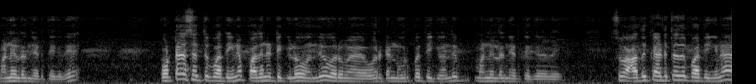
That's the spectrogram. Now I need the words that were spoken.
மண்ணில் இருந்து எடுத்துக்குது. பொட்டாஸ் சத்து பதினெட்டு கிலோ வந்து ஒரு ஒரு டன் உற்பத்திக்கு வந்து மண்ணிலிருந்து எடுத்துக்கிறது ஸோ அதுக்கு அடுத்தது பார்த்தீங்கன்னா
